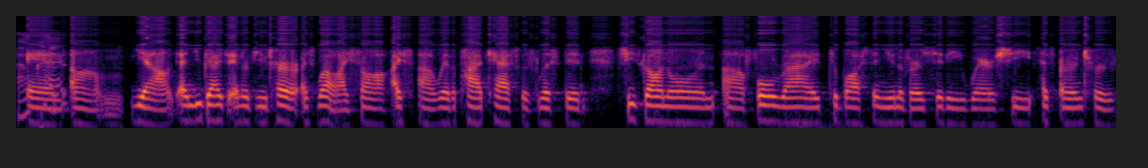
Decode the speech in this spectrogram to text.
Okay. And um, yeah, and you guys interviewed her as well. I saw I, uh, where the podcast was listed. She's gone on a full ride to Boston University, where she has earned her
